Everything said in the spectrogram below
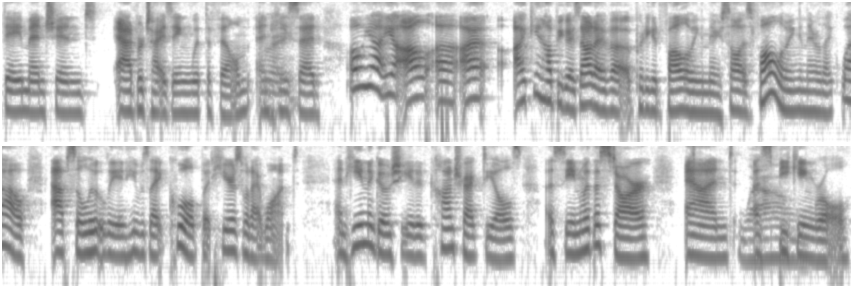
they mentioned advertising with the film and he said, "Oh yeah, yeah, I'll uh, I I can help you guys out. I have a, pretty good following." And they saw his following and they were like, "Wow, absolutely." And he was like, "Cool, but here's what I want." And he negotiated contract deals, a scene with a star and Wow. a speaking role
